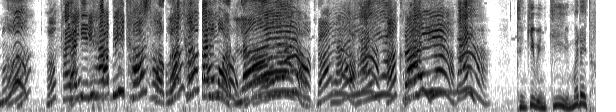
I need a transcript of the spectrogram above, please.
หมอใครกินทับบี้ทอสหกเลอะเทอะไปหมดเลยอะใครอะใครฮะใครอะทิงกี้วิงกี้ไม่ได้ท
